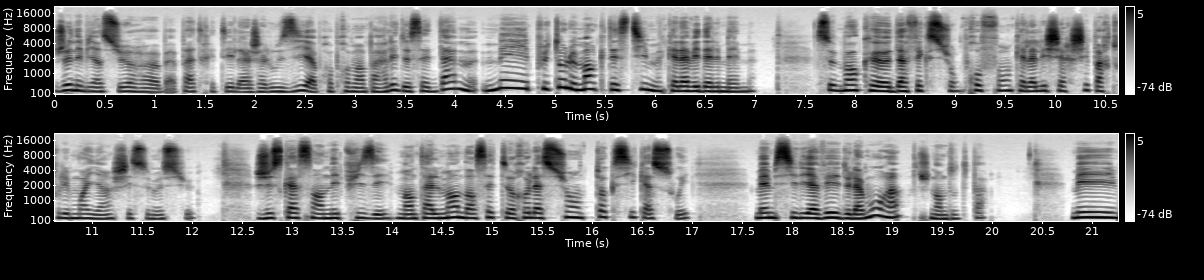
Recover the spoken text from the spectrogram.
Je n'ai bien sûr euh, bah, pas traité la jalousie à proprement parler de cette dame, mais plutôt le manque d'estime qu'elle avait d'elle-même. Ce manque d'affection profond qu'elle allait chercher par tous les moyens chez ce monsieur, jusqu'à s'en épuiser mentalement dans cette relation toxique à souhait, même s'il y avait de l'amour, hein, je n'en doute pas. Mais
